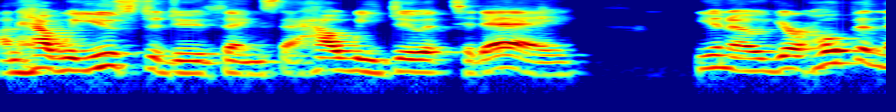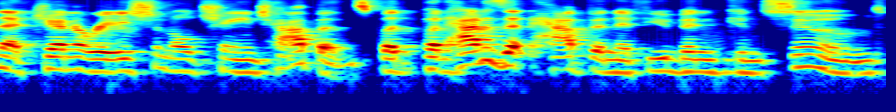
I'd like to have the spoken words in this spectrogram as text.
on how we used to do things to how we do it today you know you're hoping that generational change happens. But but how does it happen if you've been consumed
